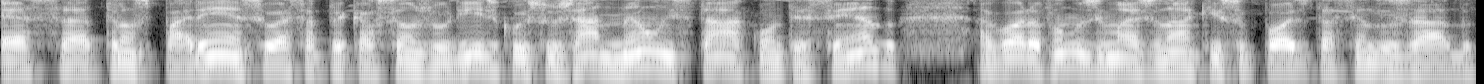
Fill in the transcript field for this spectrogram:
essa transparência ou essa precaução jurídica, isso já não está acontecendo. Agora, vamos imaginar que isso pode estar sendo usado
